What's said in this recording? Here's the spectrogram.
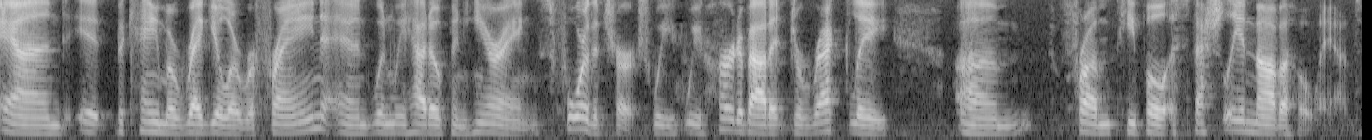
and it became a regular refrain. And when we had open hearings for the church, we, we heard about it directly um, from people, especially in Navajo land.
